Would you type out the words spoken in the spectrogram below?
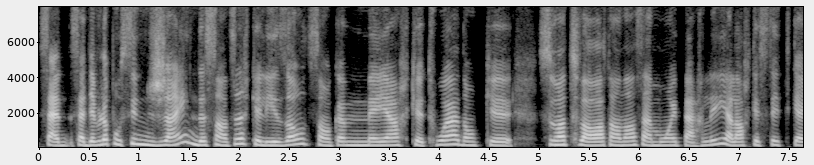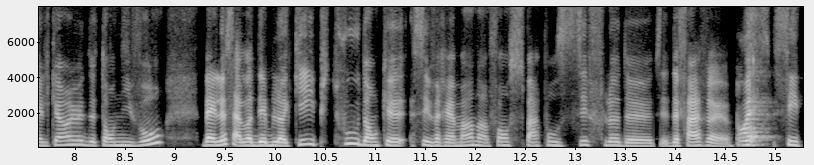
ça, développe aussi une gêne de sentir que les autres sont comme meilleurs que toi. Donc, euh, souvent, tu vas avoir tendance à moins parler, alors que si tu quelqu'un de ton niveau, ben là, ça va débloquer et puis tout. Donc, euh, c'est vraiment, dans le fond, super positif là, de, faire euh, ces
